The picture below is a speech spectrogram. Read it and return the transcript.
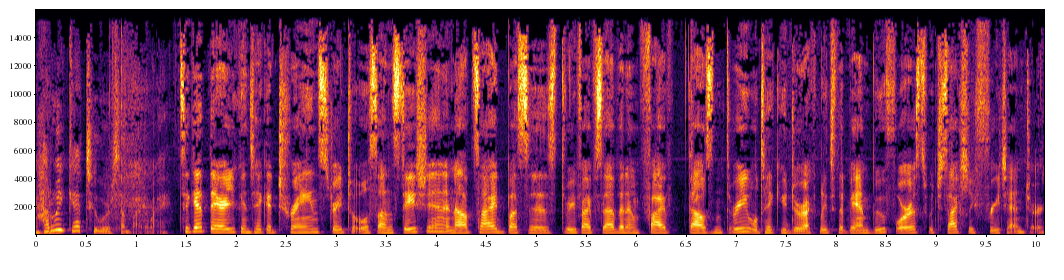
How do we get to Ulsan, by the way? To get there, you can take a train straight to Ulsan Station, and outside buses 357 and 5003 will take you directly to the bamboo forest, which is actually free to enter.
